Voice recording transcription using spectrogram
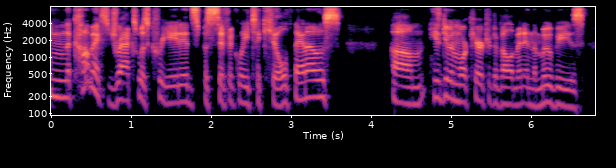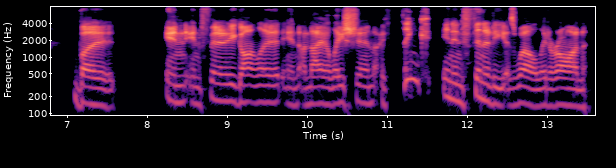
in the comics, Drax was created specifically to kill Thanos. Um, he's given more character development in the movies, but in Infinity Gauntlet in Annihilation, I think in Infinity as well later on,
